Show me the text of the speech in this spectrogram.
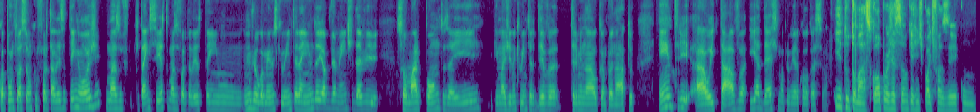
com a pontuação que o Fortaleza tem hoje, mas o, que está em sexto, mas o Fortaleza tem um, um jogo a menos que o Inter ainda e obviamente deve somar pontos aí. Imagino que o Inter deva terminar o campeonato entre a oitava e a décima primeira colocação. E tu, Tomás, qual a projeção que a gente pode fazer com,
